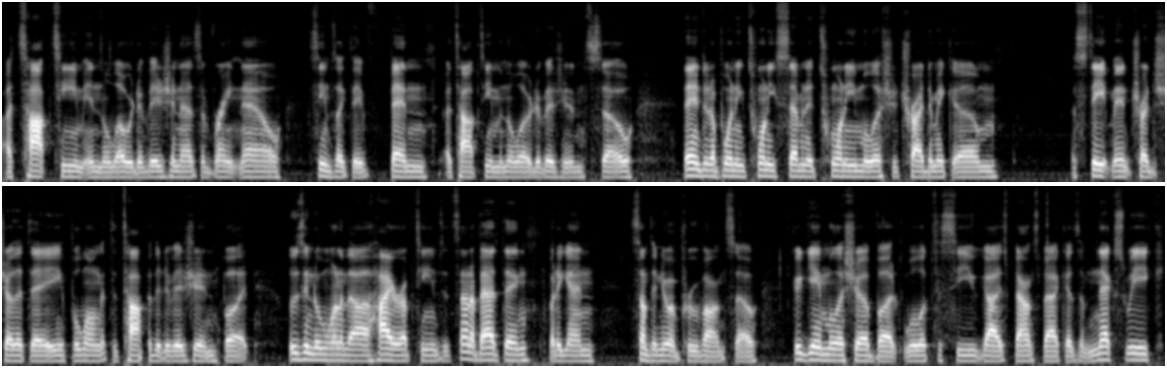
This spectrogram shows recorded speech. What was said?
a top team in the lower division as of right now. Seems like they've been a top team in the lower division. So they ended up winning 27 to 20. Militia tried to make um, a statement, tried to show that they belong at the top of the division, but losing to one of the higher up teams, it's not a bad thing, but again, something to improve on. So good game, Militia, but we'll look to see you guys bounce back as of next week.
